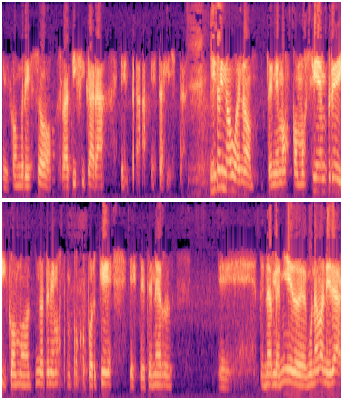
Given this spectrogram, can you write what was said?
el Congreso ratificará esta, estas listas y si no bueno tenemos como siempre y como no tenemos tampoco por qué este tener eh, tenerle miedo de alguna manera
